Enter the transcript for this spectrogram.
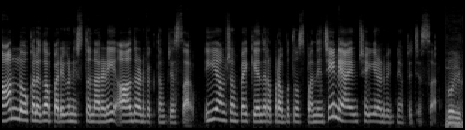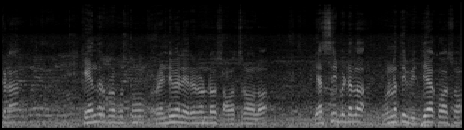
నాన్ లోకల్గా పరిగణిస్తున్నారని ఆందోళన వ్యక్తం చేశారు. ఈ అంశంపై కేంద్ర ప్రభుత్వం స్పందించి న్యాయం చేయాలని విజ్ఞప్తి చేశారు. సో ఇక్కడ కేంద్ర ప్రభుత్వం రెండు వేల ఇరవై రెండవ సంవత్సరంలో ఎస్సీ బిడ్డల ఉన్నతి విద్య కోసం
